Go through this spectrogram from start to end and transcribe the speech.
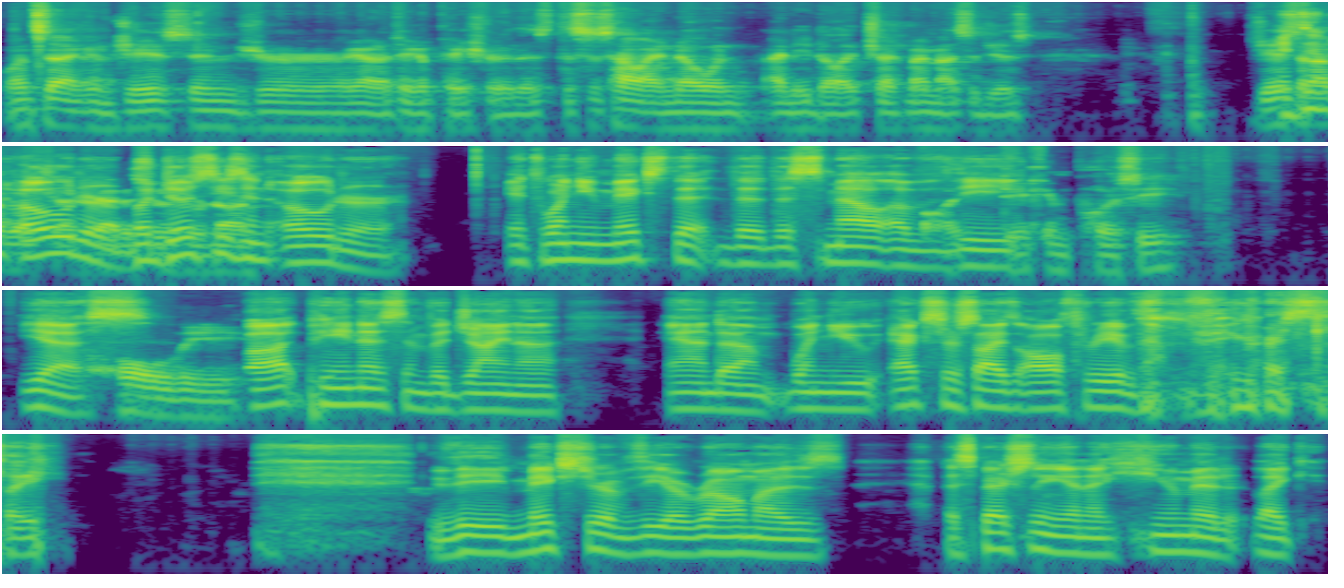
One second, Jason. I gotta take a picture of this. This is how I know when I need to like check my messages. Jason, it's an I'll go check odor. that as soon as we're Badusi's an odor. It's when you mix the the the smell of Oh, the dick and pussy. Yes Holy butt, penis, and vagina, and um, when you exercise all three of them vigorously, the mixture of the aromas, especially in a humid, like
